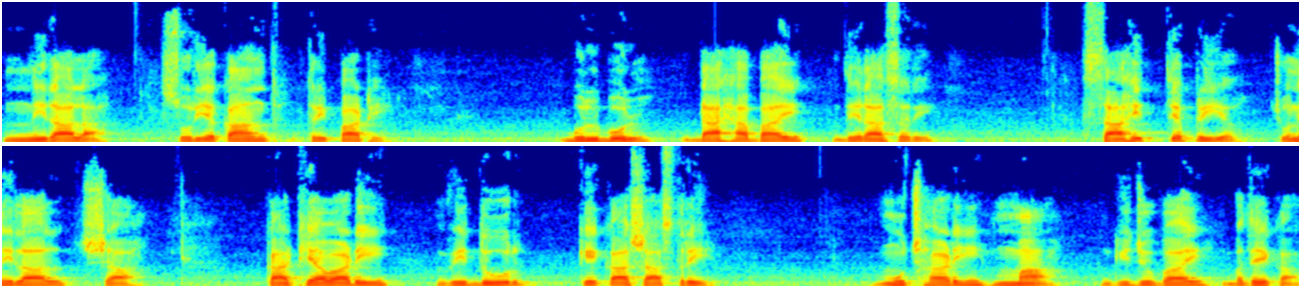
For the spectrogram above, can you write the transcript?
નિરાલા, સૂર્યકાંત ત્રિપાઠી, બુલબુલ, ડાહ્યાભાઈ દેરાસરી સાહિત્યપ્રિય, ચુનીલાલ શાહ, કાઠિયાવાડી, વિદુર કેકા શાસ્ત્રી મુછાડી મા, ગીજુભાઈ બધેકા,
